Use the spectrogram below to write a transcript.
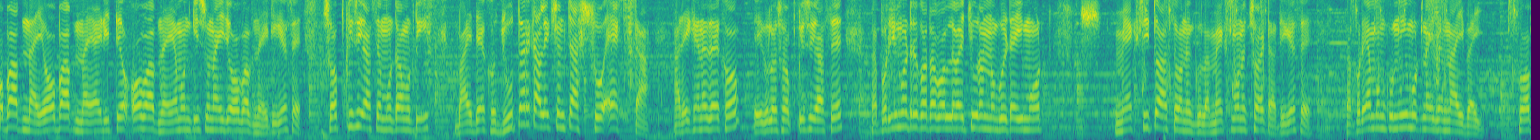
অভাব নাই অভাব নাই আইডিতে অভাব নাই, এমন কিছু নাই যে অভাব নাই, ঠিক আছে? সব কিছুই আছে মোটামুটি। ভাই দেখো, জুতার কালেকশন চারশো একটা। আর এখানে দেখো, এগুলো সব কিছুই আছে। তারপর ইমোটের কথা বললে ভাই, চুরানব্বইটা ইমোট ম্যাক্সি তো আছে অনেকগুলো ম্যাক্স মনে ছয়টা, ঠিক আছে? তারপরে এমন কোনো ইমোট নাই যে নাই ভাই। সব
